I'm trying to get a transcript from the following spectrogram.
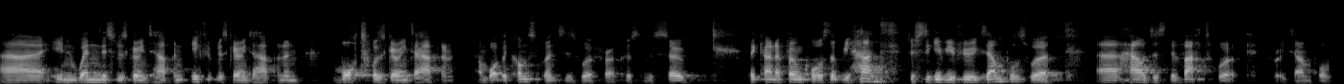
uh, in when this was going to happen, if it was going to happen, and what was going to happen, and what the consequences were for our customers. So the kind of phone calls that we had, just to give you a few examples, were uh, how does the VAT work, for example?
